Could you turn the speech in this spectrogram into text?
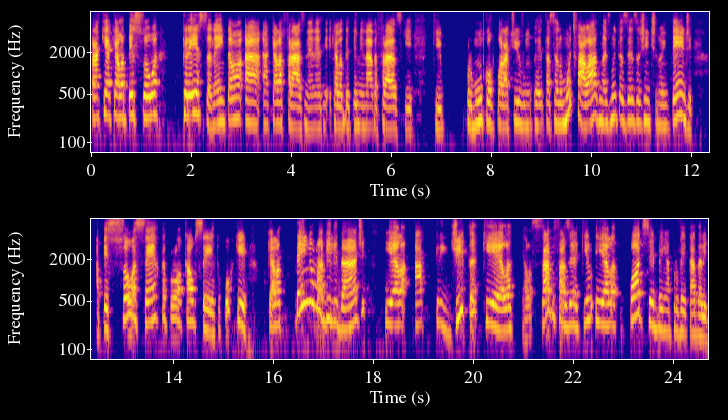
para que aquela pessoa cresça, né? Então, a, aquela frase, né? Aquela determinada frase que, que para o mundo corporativo está é, sendo muito falado, mas muitas vezes a gente não entende a pessoa certa para o local certo. Por quê? Porque ela tem uma habilidade e ela acredita que ela, ela sabe fazer aquilo e ela pode ser bem aproveitada ali.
